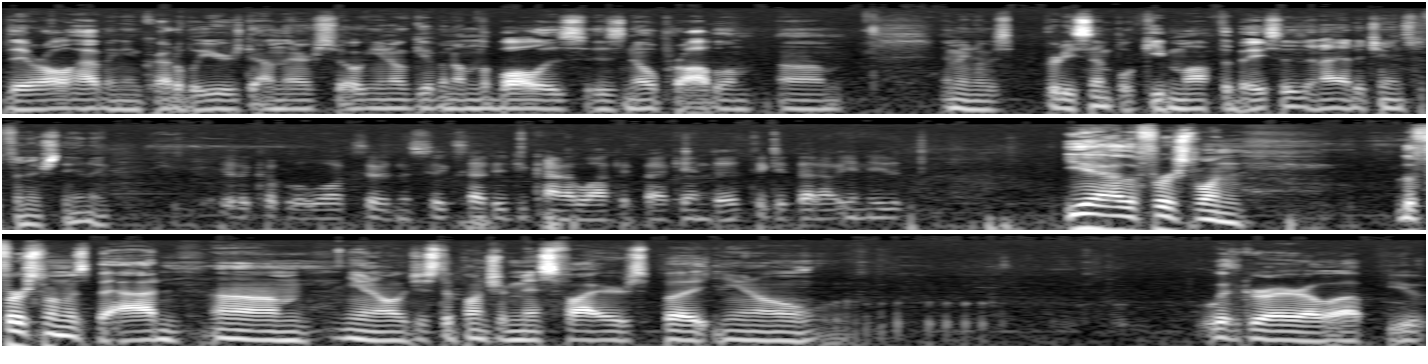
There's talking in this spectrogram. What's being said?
they're all having incredible years down there. So you know, giving them the ball is, is no problem. Um, I mean, it was pretty simple. Keep them off the bases, and I had a chance to finish the inning. You had a couple of walks there in the sixth. How did you kind of lock it back in to, to get that out you needed? Yeah, the first one, the first one was bad. Um, you know, just a bunch of misfires. But you know, with Guerrero up, you,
